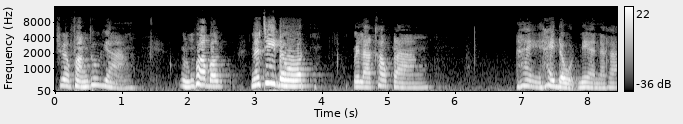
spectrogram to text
เชื่อฟังทุกอย่าง หลวงพ่อบอกนะจี้โดด เวลาเข้ากลาง ให้ให้โดดเนี่ยนะคะ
